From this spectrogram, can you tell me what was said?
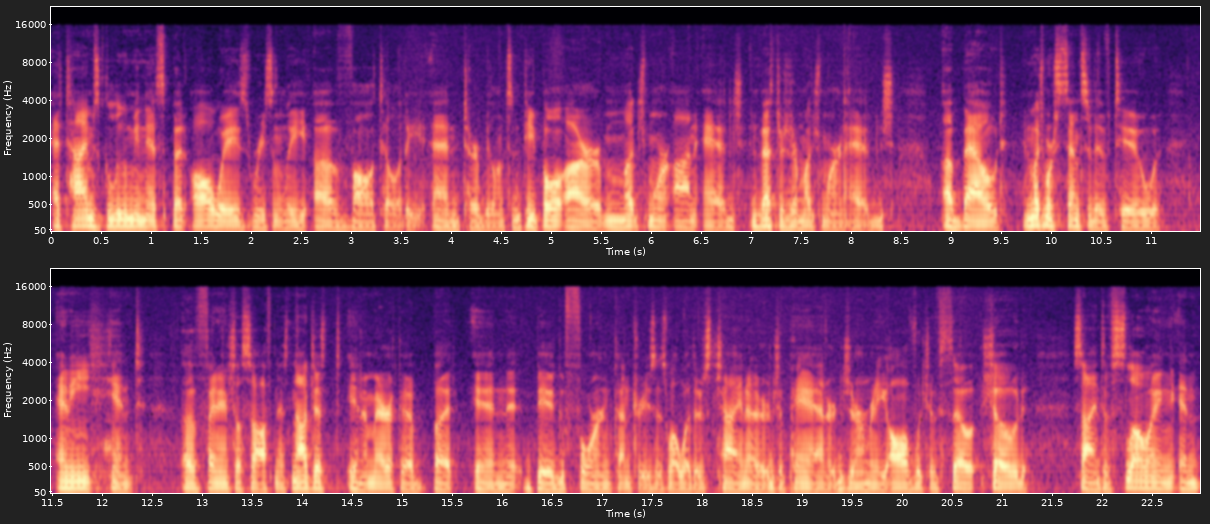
at times gloominess, but always recently of volatility and turbulence. And people are much more on edge, investors are much more on edge about and much more sensitive to any hint of financial softness, not just in America, but in big foreign countries as well, whether it's China or Japan or Germany, all of which have so, showed signs of slowing, and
